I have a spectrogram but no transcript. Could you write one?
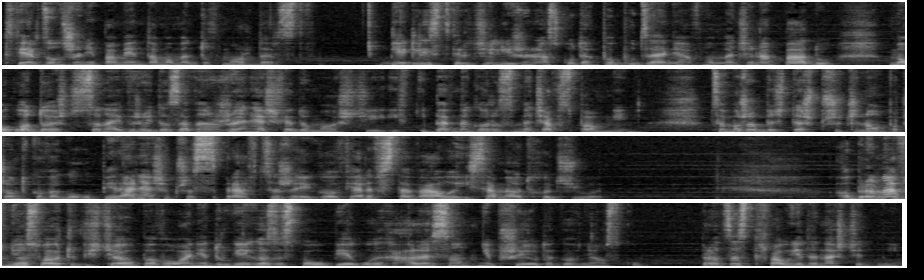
twierdząc, że nie pamięta momentów morderstw. Biegli stwierdzili, że na skutek pobudzenia w momencie napadu mogło dojść co najwyżej do zawężenia świadomości i, pewnego rozmycia wspomnień, co może być też przyczyną początkowego upierania się przez sprawcę, że jego ofiary wstawały i same odchodziły. Obrona wniosła oczywiście o powołanie drugiego zespołu biegłych, ale sąd nie przyjął tego wniosku. Proces trwał 11 dni.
